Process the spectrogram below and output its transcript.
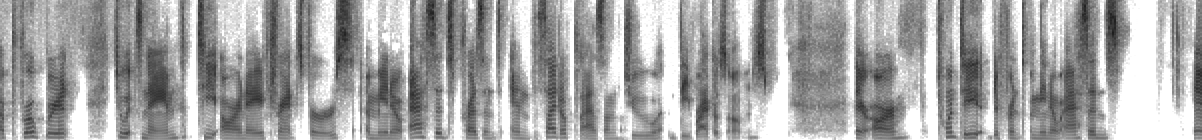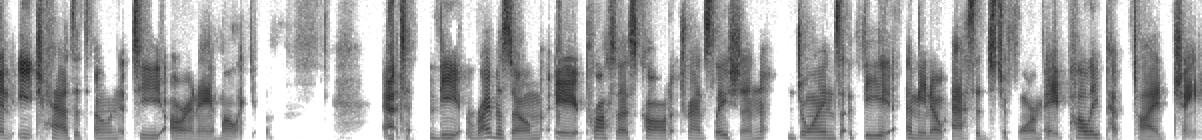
Appropriate to its name, tRNA transfers amino acids present in the cytoplasm to the ribosomes. There are 20 different amino acids, and each has its own tRNA molecule. At the ribosome, a process called translation joins the amino acids to form a polypeptide chain.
